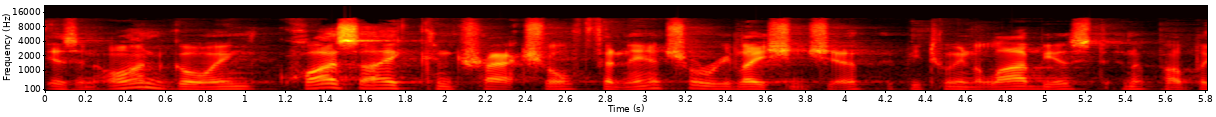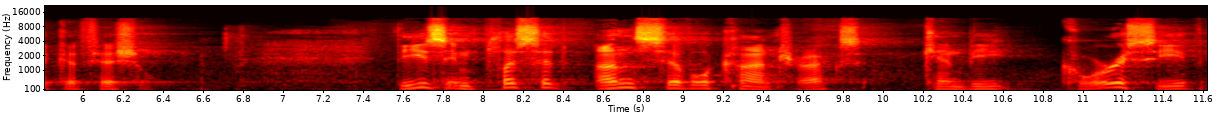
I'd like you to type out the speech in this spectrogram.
is an ongoing quasi contractual financial relationship between a lobbyist and a public official. These implicit uncivil contracts can be coercive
